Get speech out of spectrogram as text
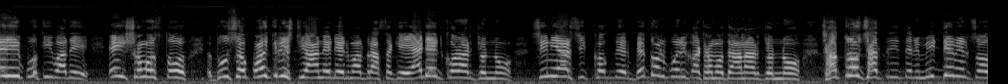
এরই প্রতিবাদে এই সমস্ত দুশো পঁয়ত্রিশটি আনএডেড মাদ্রাসাকে অ্যাডেড করার জন্য সিনিয়র শিক্ষকদের বেতন পরিকাঠামোতে আনার জন্য, ছাত্রছাত্রীদের মিড ডে মিল সহ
